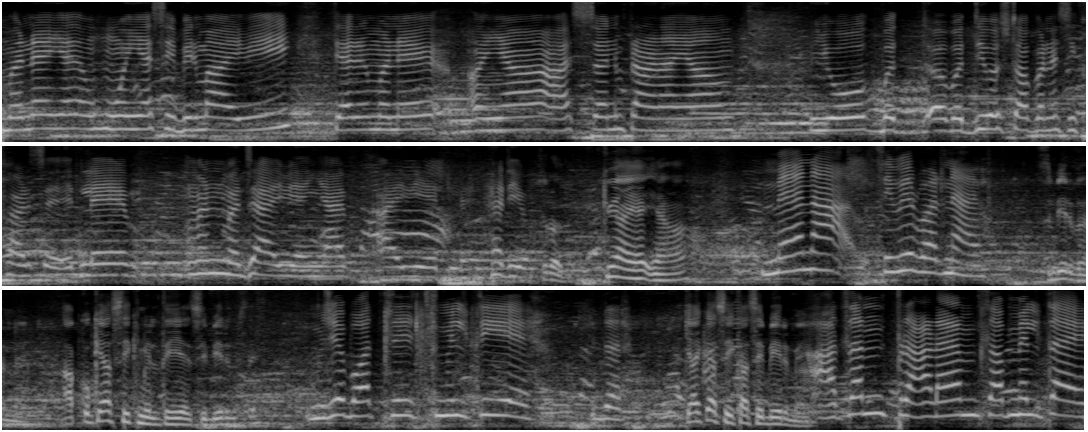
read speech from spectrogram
મને અહીંયા હું અહીંયા શિબિરમાં આવી ત્યારે મને અહીંયા આસન પ્રાણાયામ યોગ બધ- બધી વસ્તુ આપણને શીખવાડશે એટલે મને મજા આવી અહીંયા આવી એટલે હરિઓમ चलो क्यों आए हैं यहाँ मैं ना शिविर भरने आया हूँ शिविर भरने आपको क्या सीख मिलती है शिविर से मुझे बहुत सीख मिलती है इधर क्या क्या सीखा शिविर में आसन प्राणायाम सब मिलता है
